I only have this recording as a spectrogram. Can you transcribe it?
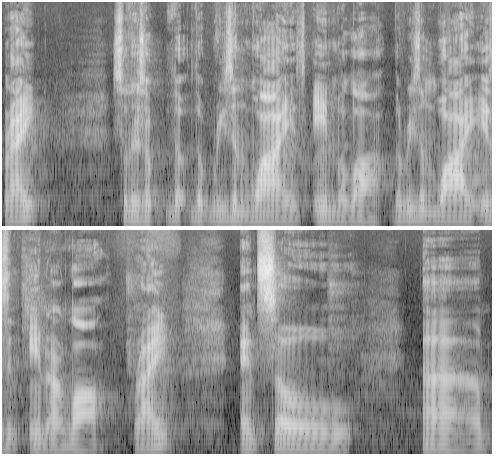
right? So there's a the, the reason why is in the law. The reason why isn't in our law, right? And so um,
